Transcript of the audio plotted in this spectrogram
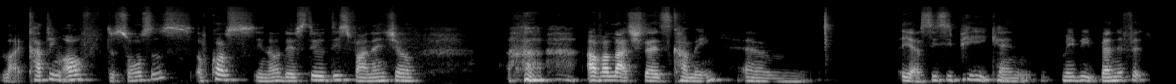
like cutting off the sources. Of course, you know, there's still this financial avalanche that is coming. Um, yeah, CCP can maybe benefit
